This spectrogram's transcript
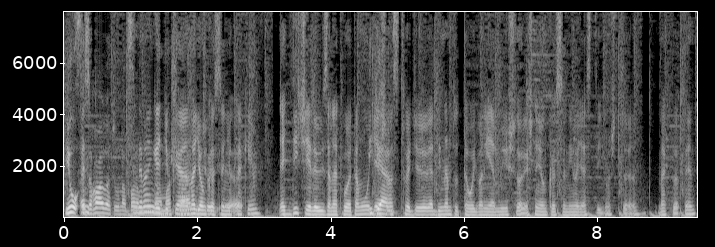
Jó, ez a Szerint- hallgatónak Szerintem valami engedjük el, lehet, nagyon köszönjük ö, neki. Egy dicsérő üzenet volt amúgy, Igen. és azt, hogy eddig nem tudta, hogy van ilyen műsor, és nagyon köszöni, hogy ezt így most megtörtént.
